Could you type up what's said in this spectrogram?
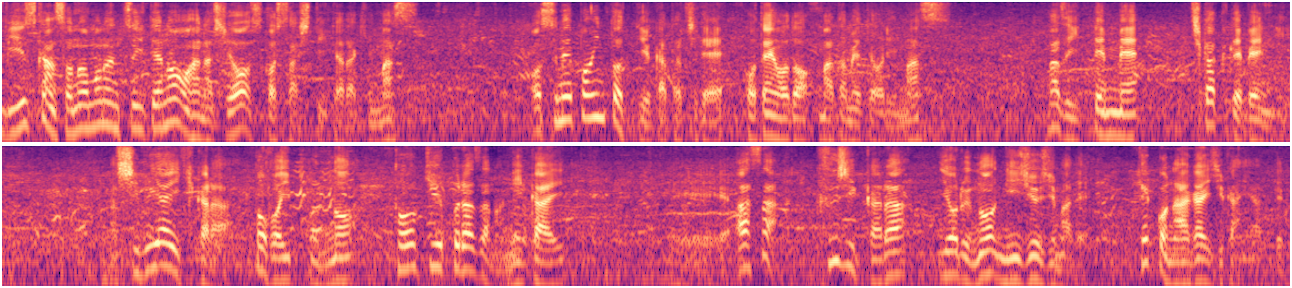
美術館そのものについてのお話を少しさせていただきます。おすすめポイントっていう形で5点ほどまとめております。まず1点目近くて便利。渋谷駅から徒歩1分の東急プラザの2階、え、朝9時から夜の20時まで結構長い時間やってる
